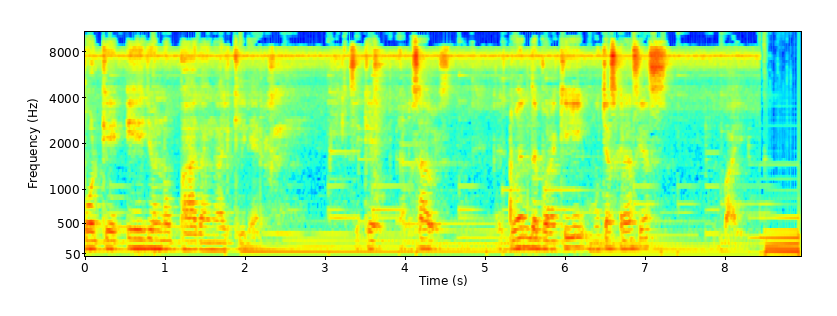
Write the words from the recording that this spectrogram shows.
porque ellos no pagan alquiler. Así que ya lo sabes. El duende por aquí, muchas gracias. Bye.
